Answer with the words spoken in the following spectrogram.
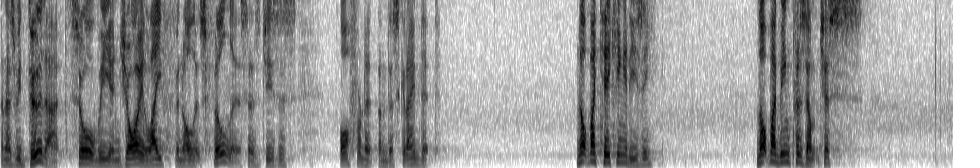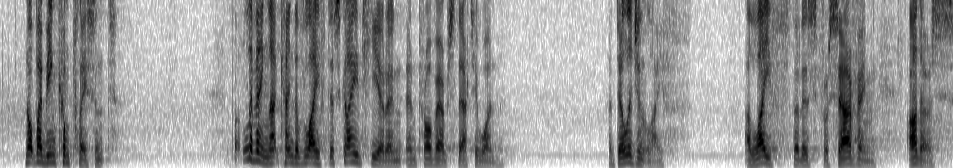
And as we do that, so we enjoy life in all its fullness as Jesus offered it and described it. Not by taking it easy, not by being presumptuous, not by being complacent. But living that kind of life described here in, in Proverbs 31 a diligent life, a life that is for serving others,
